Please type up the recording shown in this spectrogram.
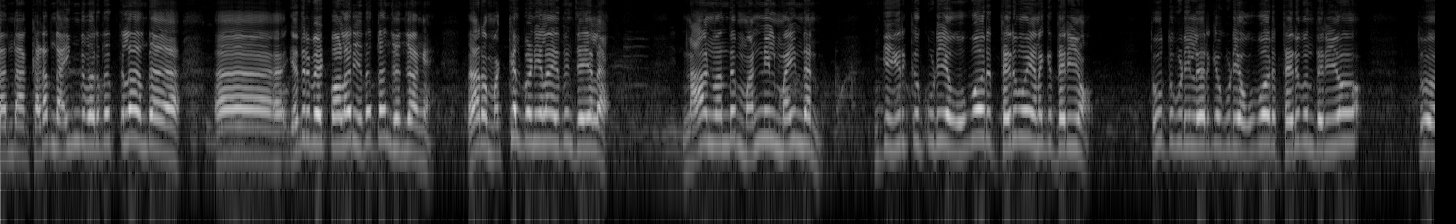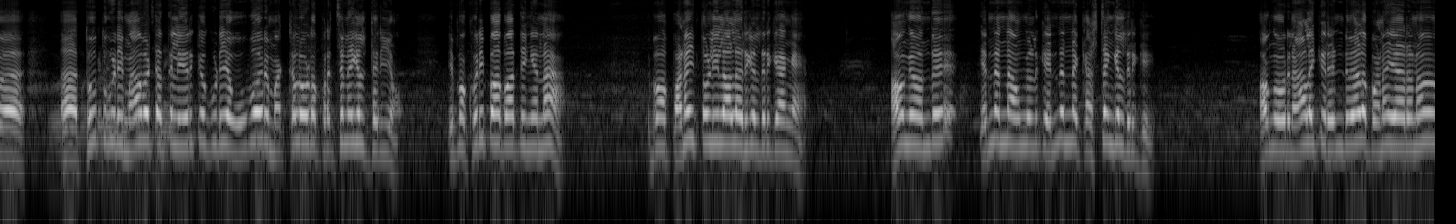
அந்த கடந்த ஐந்து வருடத்தில் அந்த எதிர்வேட்பாளர் எதிர் வேட்பாளர் இதைத்தான் செஞ்சாங்க. வேற மக்கள் பணியெல்லாம் எதுவும் செய்யலை. நான் வந்து மண்ணில் மைந்தன். இங்கே இருக்கக்கூடிய ஒவ்வொரு தெருவும் எனக்கு தெரியும். தூத்துக்குடியில் இருக்கக்கூடிய ஒவ்வொரு தெருவும் தெரியும். தூ- தூத்துக்குடி மாவட்டத்தில் இருக்கக்கூடிய ஒவ்வொரு மக்களோட பிரச்சனைகள் தெரியும். இப்போ குறிப்பாக பார்த்தீங்கன்னா இப்போ பனை தொழிலாளர்கள் இருக்காங்க. அவங்க வந்து என்னென்ன அவங்களுக்கு என்னென்ன கஷ்டங்கள் இருக்குது அவங்க ஒரு நாளைக்கு ரெண்டு வேளை பணம் ஏறணும்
